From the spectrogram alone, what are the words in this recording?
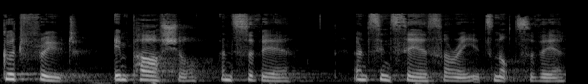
good fruit, impartial, and severe. And sincere, sorry, it's not severe.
